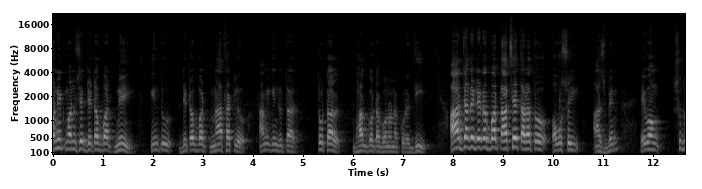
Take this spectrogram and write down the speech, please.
অনেক মানুষের ডেট অফ বার্থ নেই, কিন্তু ডেট অফ বার্থ না থাকলেও আমি কিন্তু তার টোটাল ভাগ্যটা গণনা করে দিই। আর যাদের ডেট অফ বার্থ আছে, তারা তো অবশ্যই আসবেন। এবং শুধু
